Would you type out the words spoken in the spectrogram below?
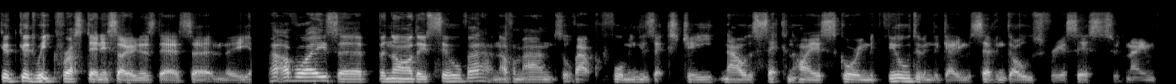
good good week for us Dennis owners there certainly. But otherwise, uh, Bernardo Silva, another man sort of outperforming his XG, now the second highest scoring midfielder in the game with seven goals, three assists, with named,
